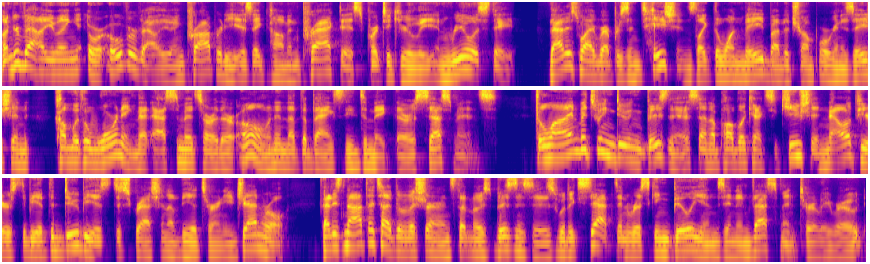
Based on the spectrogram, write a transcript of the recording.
Undervaluing or overvaluing property is a common practice, particularly in real estate. That is why representations like the one made by the Trump organization come with a warning that estimates are their own and that the banks need to make their assessments. The line between doing business and a public execution now appears to be at the dubious discretion of the Attorney General. That is not the type of assurance that most businesses would accept in risking billions in investment, Turley wrote.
